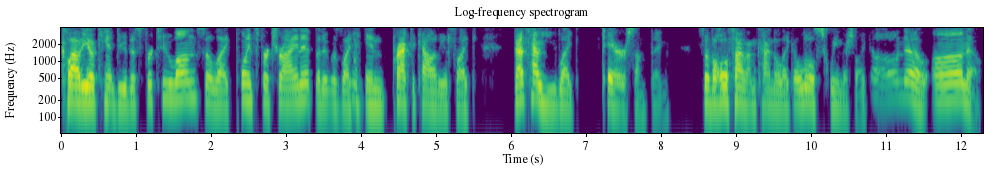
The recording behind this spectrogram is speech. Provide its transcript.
Claudio can't do this for too long. So like points for trying it, but it was like in practicality, it's like that's how you like tear something. So the whole time I'm kind of like a little squeamish, like, oh no, oh no.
